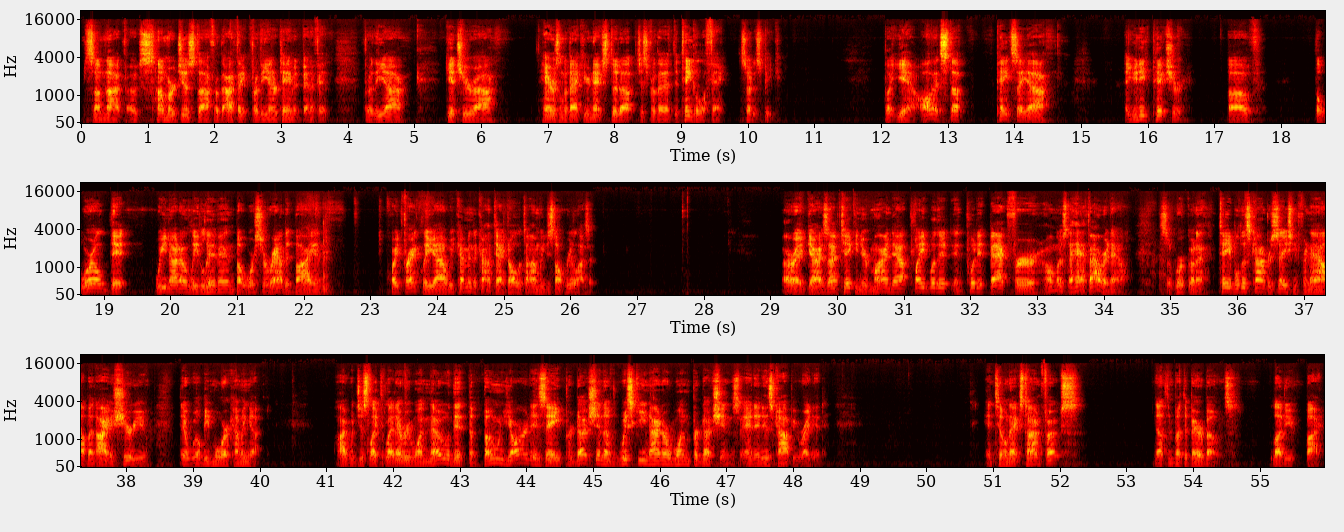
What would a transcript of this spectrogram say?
some not, folks. Some are just uh, for the, I think for the entertainment benefit, for the uh, get your uh, hairs on the back of your neck stood up, just for the the tingle effect, so to speak. But yeah, all that stuff paints a uh, a unique picture of the world that we not only live in, but we're surrounded by, and quite frankly, uh, we come into contact all the time. We just don't realize it. All right, guys, I've taken your mind out, played with it, and put it back for almost a half hour now. So we're going to table this conversation for now, but I assure you there will be more coming up. I would just like to let everyone know that The Boneyard is a production of Whiskey 901 Productions, and it is copyrighted. Until next time, folks, nothing but the bare bones. Love you. Bye.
